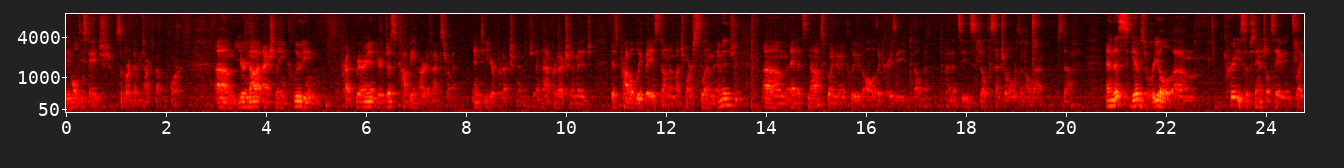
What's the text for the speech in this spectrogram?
the multi-stage support that we talked about before. Um, you're not actually including the prep variant, you're just copying artifacts from it into your production image. And that production image is probably based on a much more slim image, um, and it's not going to include all of the crazy development dependencies, built essentials and all that stuff. And this gives real, um, pretty substantial savings, like,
